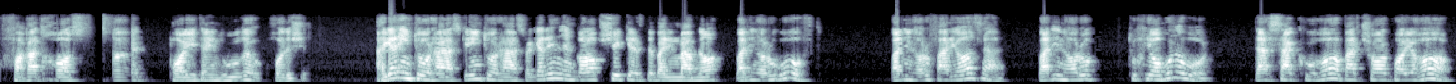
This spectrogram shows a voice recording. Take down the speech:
فقط خواست پایترین حقوق خودشه. اگر اینطور هست که اینطور هست و اگر این انقلاب شکل گرفته بر این مبنا بعد اینها رو گفت. بعد اینها رو فریاد زد. بعد اینها رو تو خیابون آورد. در سکوها بر چارپایه ها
